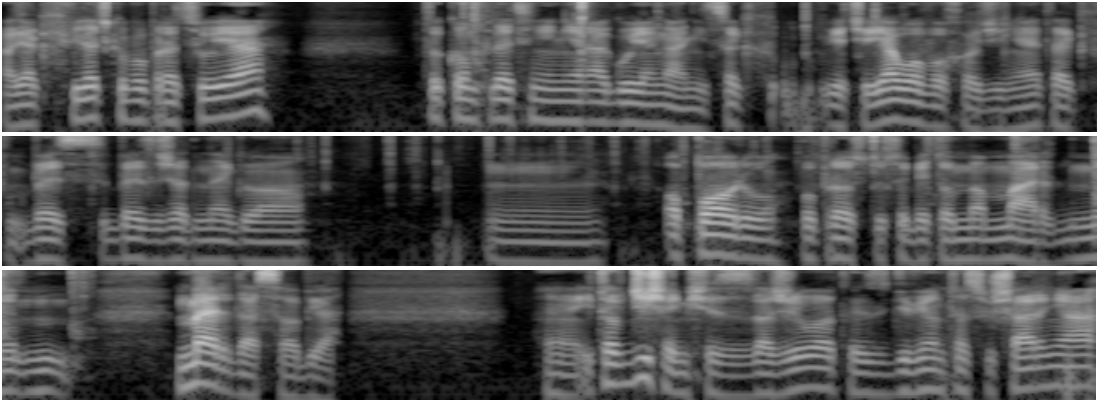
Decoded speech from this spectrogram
Ale jak chwileczkę popracuje, to kompletnie nie reaguje na nic. Tak wiecie, jałowo chodzi, nie? Tak bez, bez żadnego mm, oporu po prostu sobie to ma- mar, merda sobie. E, I to dzisiaj mi się zdarzyło, to jest dziewiąta suszarnia.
